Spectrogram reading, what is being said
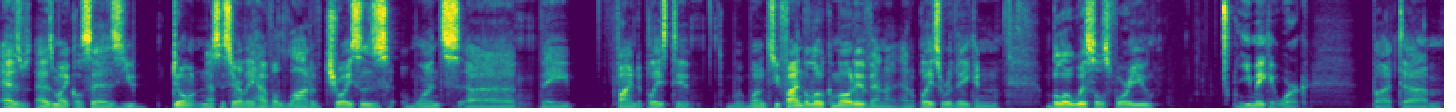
as as Michael says, you don't necessarily have a lot of choices once uh, they find a place to. Once you find the locomotive and a, and a place where they can blow whistles for you, you make it work. But um,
